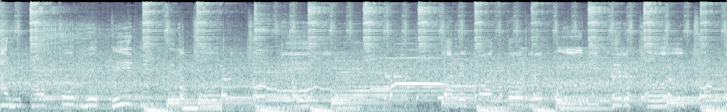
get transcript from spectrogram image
আর কত রে পীড়িতের ফুল ফোটে। আর কত রে পীড়িতের ফুল ফোটে।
